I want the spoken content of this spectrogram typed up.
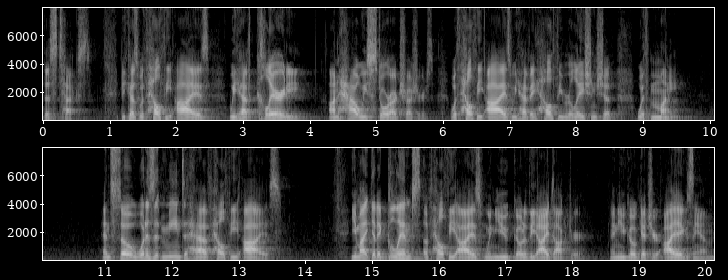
this text. Because with healthy eyes, we have clarity on how we store our treasures. With healthy eyes, we have a healthy relationship with money. And so, what does it mean to have healthy eyes? You might get a glimpse of healthy eyes when you go to the eye doctor and you go get your eye exam.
